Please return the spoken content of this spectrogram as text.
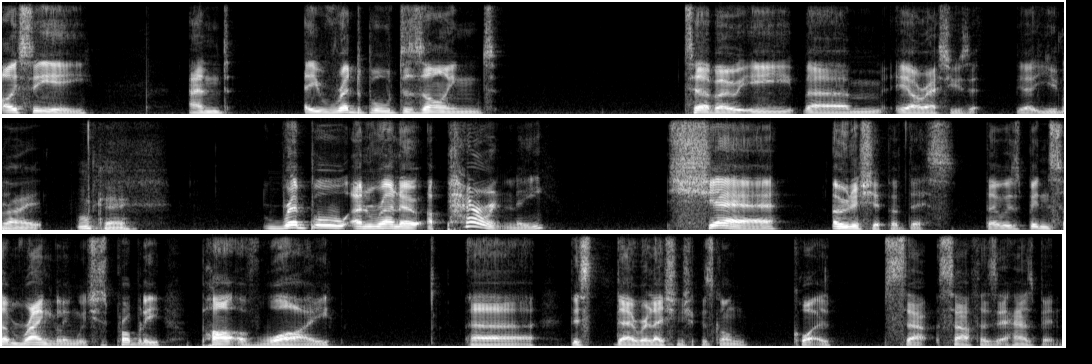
ICE and a Red Bull designed turbo E um, ERS use it, yeah, unit. right. Okay. Red Bull and Renault apparently share ownership of this. There has been some wrangling, which is probably part of why uh, this their relationship has gone quite as south, south as it has been.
